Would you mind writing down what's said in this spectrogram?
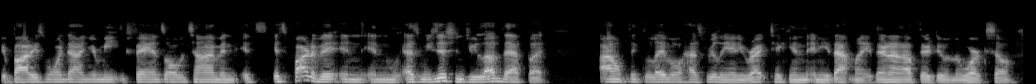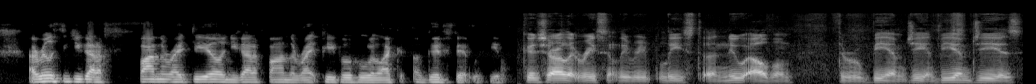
your body's worn down, you're meeting fans all the time, and it's it's part of it. And and as musicians, you love that, but I don't think the label has really any right taking any of that money. They're not out there doing the work. So I really think you got to find the right deal and you got to find the right people who are like a good fit with you. Good Charlotte recently released a new album through BMG, and BMG is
